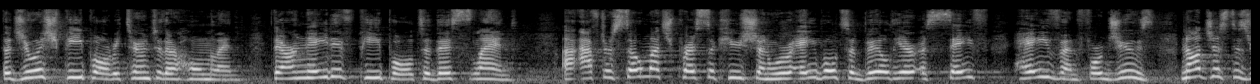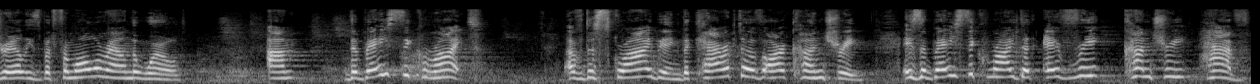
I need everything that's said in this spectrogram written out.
the Jewish people returned to their homeland. They are native people to this land. Uh, after so much persecution, we were able to build here a safe haven for Jews, not just Israelis, but from all around the world. Um, the basic right of describing the character of our country is a basic right that every country have.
